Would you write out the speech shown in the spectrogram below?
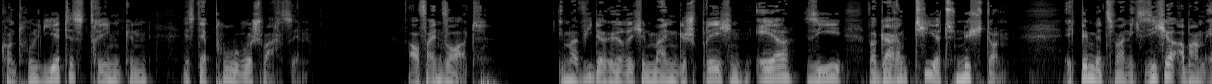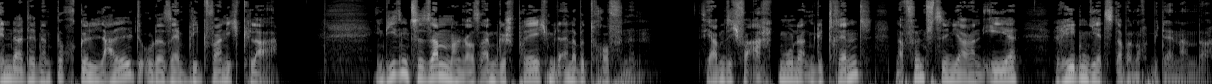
Kontrolliertes Trinken ist der pure Schwachsinn. Auf ein Wort. Immer wieder höre ich in meinen Gesprächen, er, sie war garantiert nüchtern. Ich bin mir zwar nicht sicher, aber am Ende hat er dann doch gelallt oder sein Blick war nicht klar. In diesem Zusammenhang aus einem Gespräch mit einer Betroffenen. Sie haben sich vor acht Monaten getrennt, nach 15 Jahren Ehe, reden jetzt aber noch miteinander.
